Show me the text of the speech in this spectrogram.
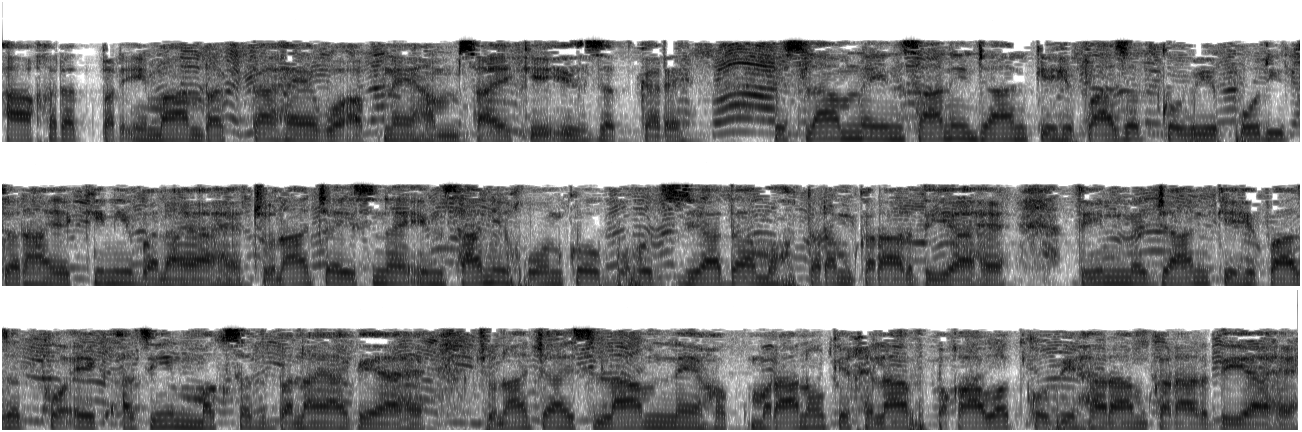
آخرت پر ایمان رکھتا ہے، وہ اپنے ہمسائے کی عزت کرے۔ اسلام نے انسانی جان کی حفاظت کو بھی پوری طرح یقینی بنایا ہے۔ چنانچہ اس نے انسانی خون کو بہت زیادہ محترم قرار دیا ہے۔ دین میں جان کی حفاظت کو ایک عظیم مقصد بنایا گیا ہے۔ چنانچہ اسلام نے حکمرانوں کے خلاف بغاوت کو بھی حرام قرار دیا ہے۔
